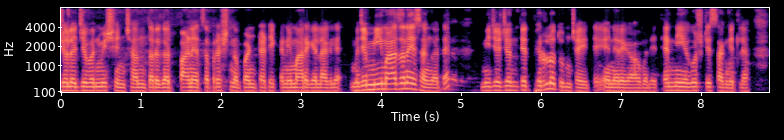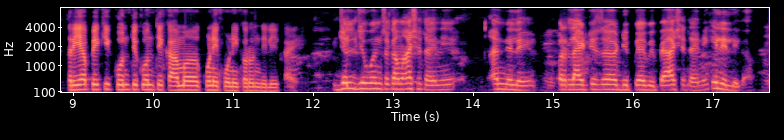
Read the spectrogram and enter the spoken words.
जलजीवन मिशनच्या अंतर्गत पाण्याचा प्रश्न पण त्या ठिकाणी मार्गे लागले. म्हणजे मी माझं नाही सांगत आहे. मी जे जनतेत फिरलो तुमच्या इथे येणारे गावामध्ये त्यांनी या गोष्टी सांगितल्या. तर यापैकी कोणती कोणती कामं कोणी कोणी करून दिली? काय? जलजीवनचं काम आशाताईने आणलेलं परत लाईटीचं डीपीआय बीपीआय आशाताईने केलेली काम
